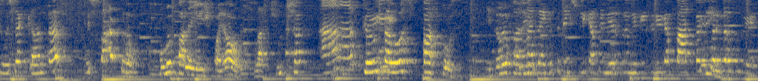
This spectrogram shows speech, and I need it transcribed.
Xuxa canta os patos. Como eu falei em espanhol, la chucha Ah, sim. canta los patos. Então eu falei, Mas aí você tem que explicar primeiro pra mim o que significa pato pra eu Sim. poder traduzir.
